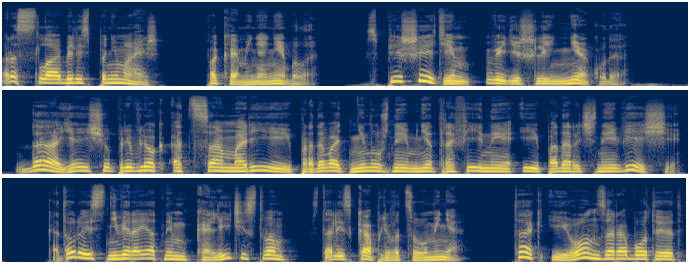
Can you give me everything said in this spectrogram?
Расслабились, понимаешь, пока меня не было. Спешить им, видишь ли, некуда. Да, я еще привлек отца Марии продавать ненужные мне трофейные и подарочные вещи, которые с невероятным количеством стали скапливаться у меня. Так и он заработает,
